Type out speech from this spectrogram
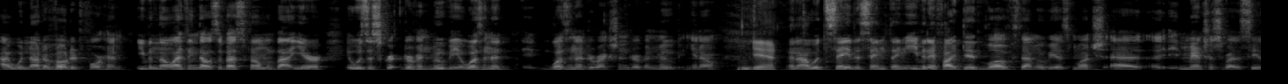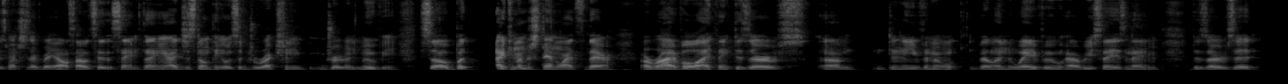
I would not have voted for him, even though I think that was the best film of that year. It was a script-driven movie. It wasn't a. It wasn't a direction-driven movie. You know. yeah. And I would say the same thing, even if I did love that movie as much as uh, Manchester by the Sea as much as everybody else. I would say the same thing. I just don't think it was a direction-driven movie. So, but I can understand why it's there. Arrival, I think, deserves um, Denis Villeneuve, however you say his name, deserves it.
